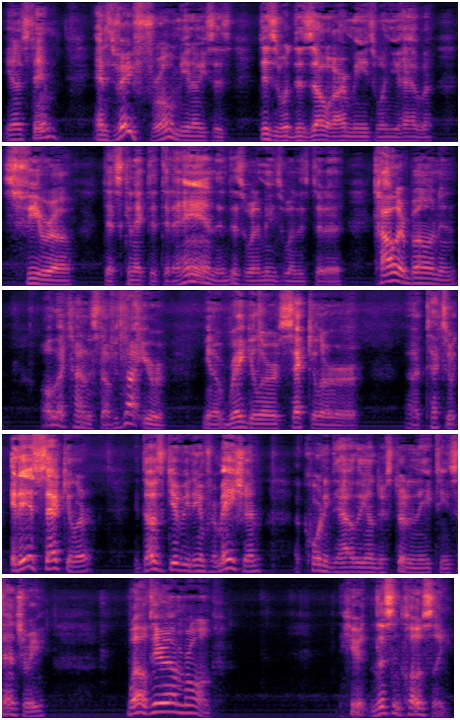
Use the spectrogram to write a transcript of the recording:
You understand? And it's very frum, you know, he says, this is what the Zohar means when you have a sefirah that's connected to the hand, and this is what it means when it's to the collarbone, and all that kind of stuff. It's not your, you know, regular secular uh, textbook. It is secular. It does give you the information according to how they understood in the 18th century. Well, dear, I'm wrong. Here, listen closely.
